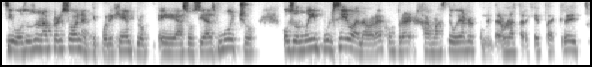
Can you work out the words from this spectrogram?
Si vos sos una persona que, por ejemplo, eh, asocias mucho o sos muy impulsiva a la hora de comprar, jamás te voy a recomendar una tarjeta de crédito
